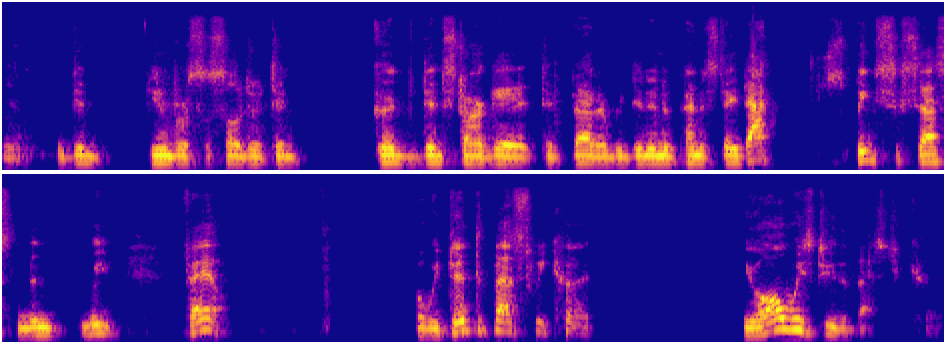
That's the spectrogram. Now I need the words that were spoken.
You know, we did Universal Soldier, did good, did Stargate, it did better. We did Independence Day. That big success and then we fail. But we did the best we could. You always do the best you could.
